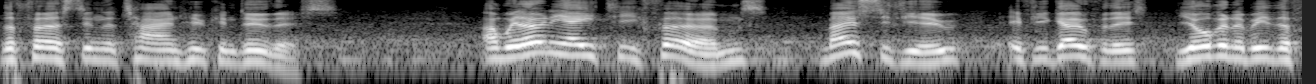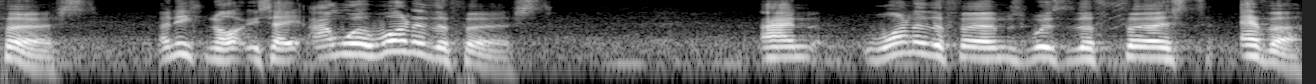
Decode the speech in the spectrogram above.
the first in the town who can do this. And with only 80 firms, most of you, if you go for this, you're going to be the first. And if not, you say, and we're one of the first. And one of the firms was the first ever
